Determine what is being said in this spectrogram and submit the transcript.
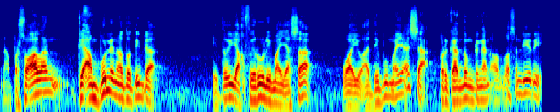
Nah, persoalan diampunin atau tidak itu yakfiru lima yasa wa yu'adibu mayasa bergantung dengan Allah sendiri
